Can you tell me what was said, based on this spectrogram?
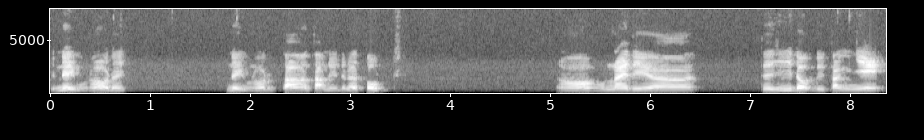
Cái nền của nó ở đây nền của nó ta tạo nền rất là tốt. Đó hôm nay thì uh, thế giới di động thì tăng nhẹ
